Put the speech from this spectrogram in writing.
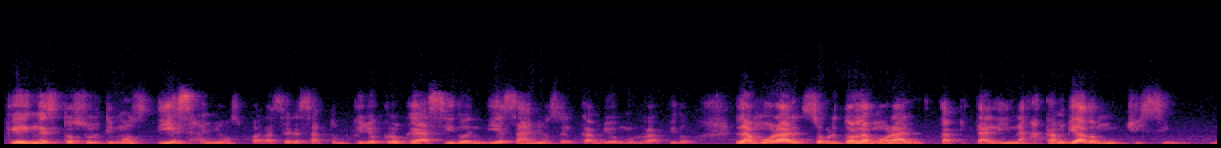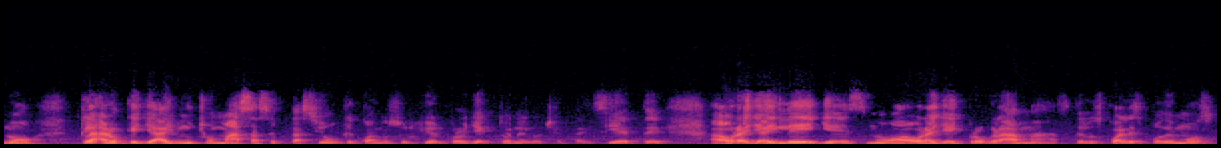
que en estos últimos 10 años, para ser exacto, porque yo creo que ha sido en 10 años el cambio muy rápido, la moral, sobre todo la moral capitalina, ha cambiado muchísimo, ¿no? Claro que ya hay mucho más aceptación que cuando surgió el proyecto en el 87, ahora ya hay leyes, ¿no? Ahora ya hay programas de los cuales podemos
